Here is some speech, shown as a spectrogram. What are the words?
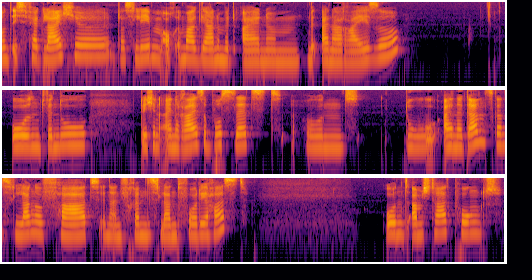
Und ich vergleiche das Leben auch immer gerne mit einem, mit einer Reise. Und wenn du dich in einen Reisebus setzt und du eine ganz, ganz lange Fahrt in ein fremdes Land vor dir hast und am Startpunkt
